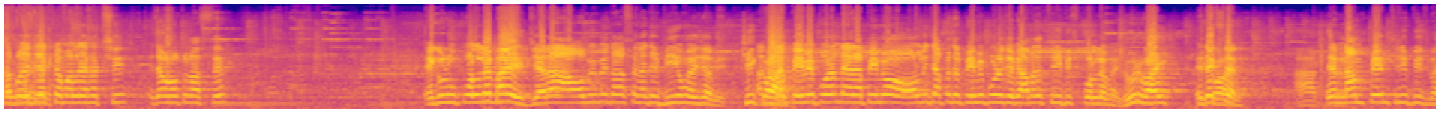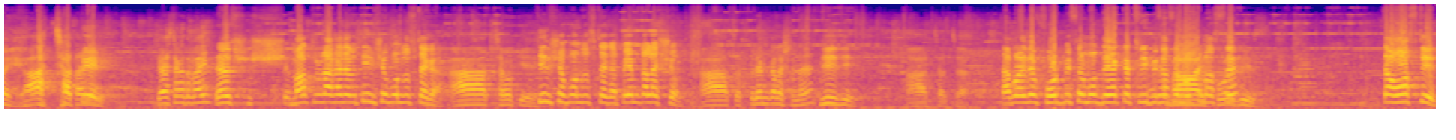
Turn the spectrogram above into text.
তারপরে এই যে একটা মাল দেখাচ্ছি এটাও নতুন আসছে। এগুলো পড়লে ভাই যারা অবিবাহিত আছে না বিয়ে হয়ে যাবে। ঠিক যারা প্রেমে পড়েন না এরা প্রেমে অলরেডি আপনাদের প্রেমে পড়ে যাবে আমাদের থ্রি পিস পড়লে ভাই। দূর ভাই এই দেখছেন? আচ্ছা। এর নাম প্রেম থ্রি পিস ভাই। আচ্ছা তাই। ভাই? মাত্র রাখা যাবে তিনশো পঞ্চাশ টাকা। আচ্ছা ওকে। তিনশো পঞ্চাশ টাকা প্রেম কালেকশন আচ্ছা প্রেম কালেকশন হ্যাঁ? জি জি। আচ্ছা আচ্ছা। তারপরে যে ফোর পিসের মধ্যে একটা থ্রি পিস আছে নতুন। তা অস্থির।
